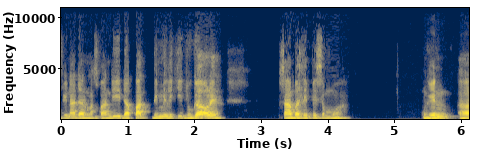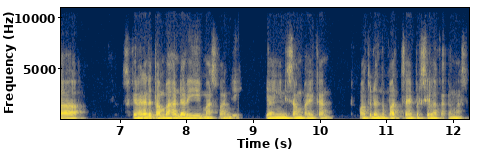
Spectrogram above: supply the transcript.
Ervina dan Mas Pandi dapat dimiliki juga oleh sahabat LIPI semua. Mungkin uh, sekiranya ada tambahan dari Mas Pandi yang ingin disampaikan? Waktu dan tempat saya persilakan, Mas.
